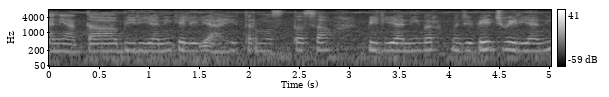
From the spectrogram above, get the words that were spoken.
आणि आता बिर्याणी केलेली आहे. तर मस्त असा बिर्याणीवर म्हणजे व्हेज बिर्याणी.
